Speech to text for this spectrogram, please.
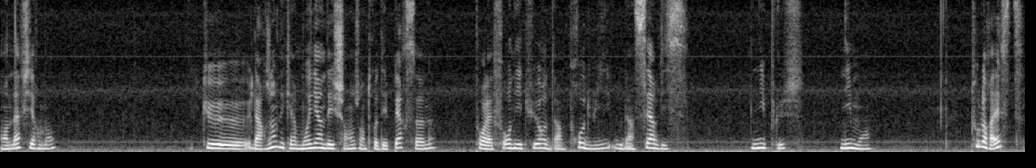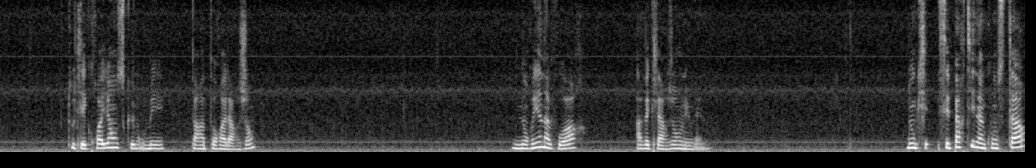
en affirmant que l'argent n'est qu'un moyen d'échange entre des personnes pour la fourniture d'un produit ou d'un service, ni plus, ni moins. Tout le reste, toutes les croyances que l'on met par rapport à l'argent, n'ont rien à voir avec l'argent lui-même. Donc c'est parti d'un constat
